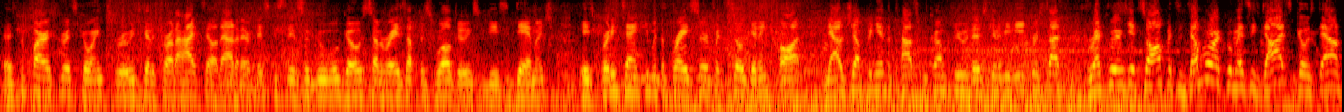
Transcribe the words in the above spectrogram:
There's the fire spirits going through. He's gonna try to hightail it out of there. Viscous Nasal Goo will go. Sun Rays up as well, doing some decent damage. He's pretty tanky with the bracer, but still getting caught. Now jumping in, the pounce will come through. There's gonna be the Icarus side. Requiem gets off. It's a double Requiem as he dies and goes down.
